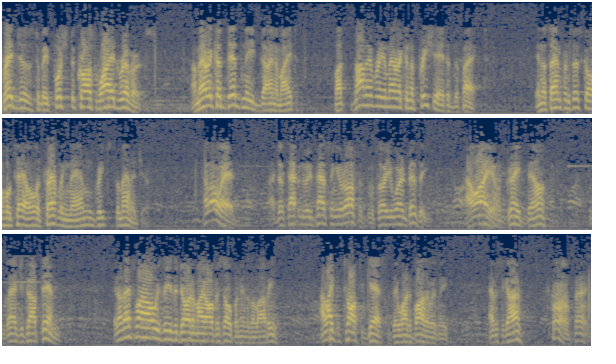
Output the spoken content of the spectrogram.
bridges to be pushed across wide rivers. America did need dynamite, but not every American appreciated the fact. In a San Francisco hotel, a traveling man greets the manager. Hello, Ed. I just happened to be passing your office and saw you weren't busy. How are you? Oh, great, Bill. I'm glad you dropped in. You know, that's why I always leave the door to my office open into the lobby. I like to talk to guests if they want to bother with me. Have a cigar? Oh, thanks.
